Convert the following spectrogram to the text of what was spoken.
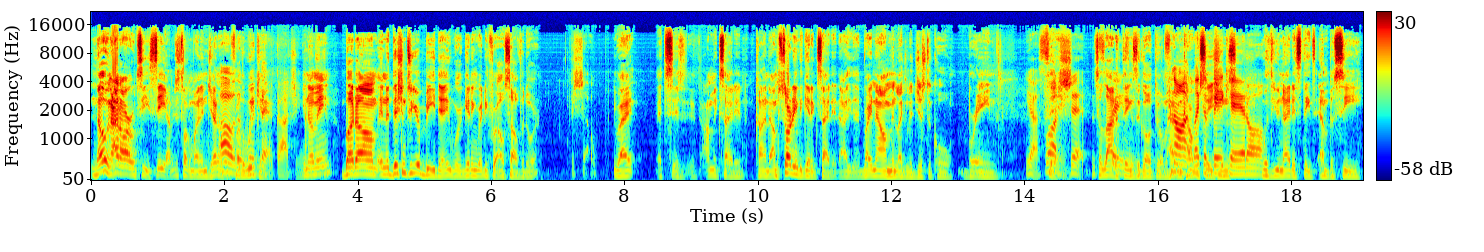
No, not ROTC. I'm just talking about in general Oh, for the the weekend. there. Got you, You know what I mean? But um, in addition to your B day, we're getting ready for El Salvador, For sure. right? It's, it's it, I'm excited, kind of. I'm starting to get excited. I right now I'm in like logistical brain. Yeah, it's a lot of shit. It's, a lot of things to go through. I'm It's having not like a conversations at all. with United States Embassy.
